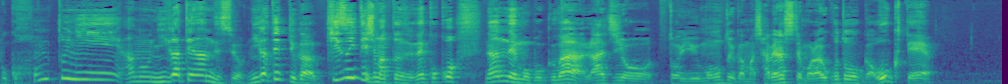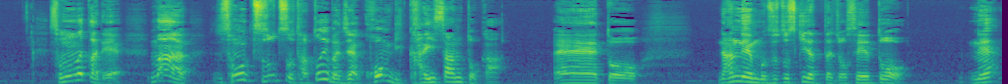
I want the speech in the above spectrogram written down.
僕本当にあの苦手なんですよ。苦手っていうか気づいてしまったんですよね。ここ何年も僕はラジオというものというかまあ喋らせてもらうことが多くて、その中で、まあ、その都度都度、例えばじゃあコンビ解散とか、えっ、ー、と、何年もずっと好きだった女性と、ね、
